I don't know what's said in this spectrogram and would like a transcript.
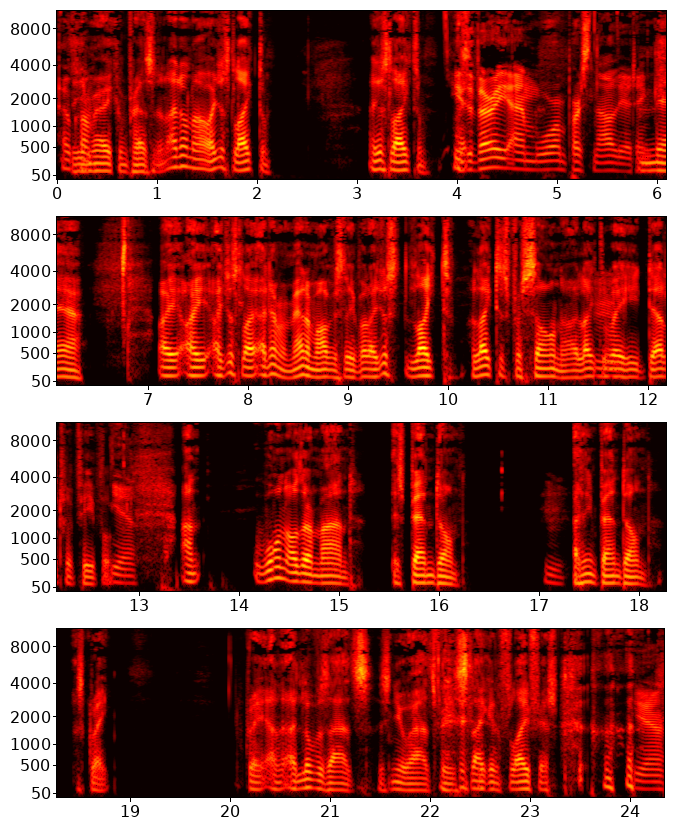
How the come? American president. I don't know. I just liked him. I just liked him. He's I- a very um warm personality. I think. Yeah. I, I, I just like I never met him obviously, but I just liked. I liked his persona. I liked the Mm. way he dealt with people. Yeah. And one other man is Ben Dunne. Hmm. I think Ben Dunne was great. Great. And I love his ads, his new ads where he's slagging Flyefit, Yeah.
